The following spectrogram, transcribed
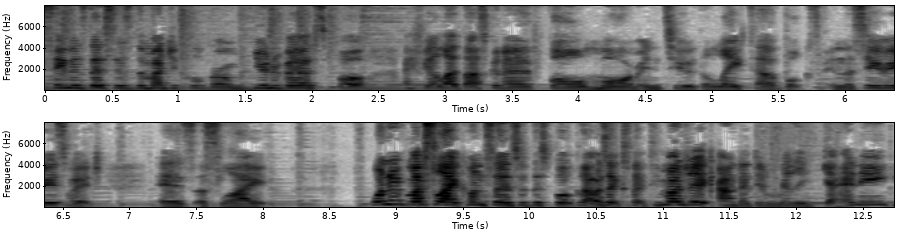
seeing as this is the magical Rome universe, but I feel like that's going to fall more into the later books in the series, which is a slight one of my slight concerns with this book that I was expecting magic and I didn't really get any,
